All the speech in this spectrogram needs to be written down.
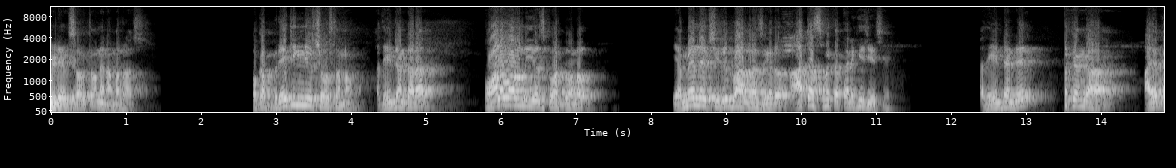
మీడియాకి స్వాగతం నేను అమర్రాజ్ ఒక బ్రేకింగ్ న్యూస్ చూస్తున్నాం. అదేంటంటారా? పోలవరం నియోజకవర్గంలో ఎమ్మెల్యే చిర్రి బాలరాజు గారు ఆకస్మిక తనిఖీ చేశారు. అదేంటంటే ఆకస్మికంగా ఆ యొక్క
